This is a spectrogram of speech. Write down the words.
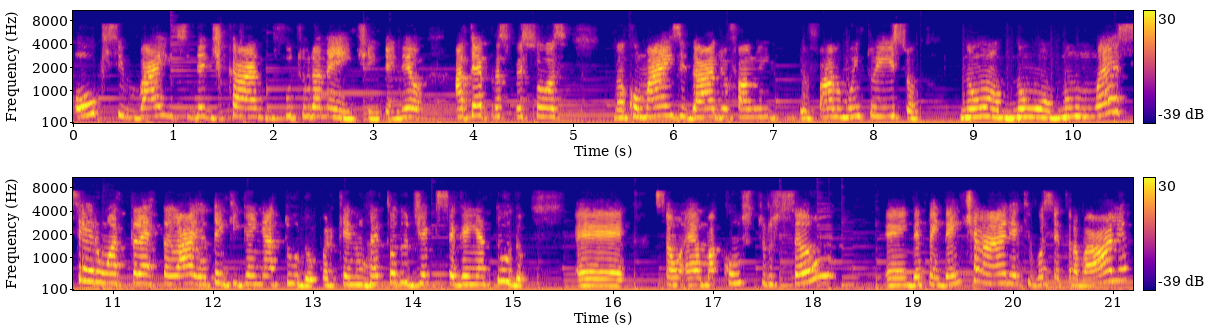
ou que se vai se dedicar futuramente, entendeu? Até para as pessoas com mais idade, eu falo, eu falo muito isso não, não, não é ser um atleta, ah, eu tenho que ganhar tudo, porque não é todo dia que você ganha tudo. É, são, é uma construção, é, independente a área que você trabalha,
